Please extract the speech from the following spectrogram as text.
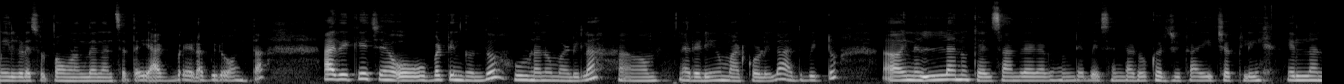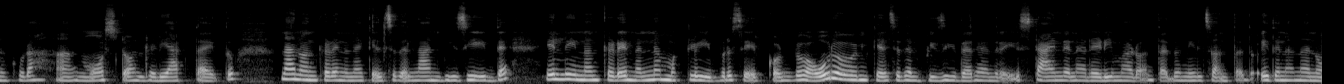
ಮೇಲ್ಗಡೆ ಸ್ವಲ್ಪ ಒಣಗ್ದಂಗೆ ಅನಿಸುತ್ತೆ, ಯಾಕೆ ಬೇಡ ಬಿಡು ಅಂತ. ಅದಕ್ಕೆ ಚ ಒಬ್ಬಟ್ಟಿಂದೊಂದು ಹೂರ್ಣನೂ ಮಾಡಿಲ್ಲ ರೆಡಿನೂ ಮಾಡ್ಕೊಳ್ಳಿಲ್ಲ. ಅದು ಬಿಟ್ಟು ಇನ್ನೆಲ್ಲನೂ ಕೆಲಸ ಅಂದರೆ ರವೆ ಉಂಡೆ, ಬೇಸನ್ ಲಾಡು ಕರ್ಜಿಕಾಯಿ, ಚಕ್ಲಿ ಎಲ್ಲನೂ ಕೂಡ ಆಲ್ಮೋಸ್ಟ್ ಆಲ್ರೆಡಿ ಆಗ್ತಾಯಿತ್ತು ನಾನು ಒಂದು ಕಡೆ ನನ್ನ ಕೆಲಸದಲ್ಲಿ ನಾನು ಬ್ಯುಸಿ ಇದ್ದೆ. ಇಲ್ಲಿ ಇನ್ನೊಂದು ಕಡೆ ನನ್ನ ಮಕ್ಕಳು ಇಬ್ಬರು ಸೇರಿಕೊಂಡು ಅವರು ಒಂದು ಕೆಲಸದಲ್ಲಿ ಬ್ಯುಸಿ ಇದ್ದಾರೆ ಅಂದರೆ ಈ ಸ್ಟ್ಯಾಂಡನ್ನು ರೆಡಿ ಮಾಡುವಂಥದ್ದು ನಿಲ್ಲಿಸೋವಂಥದ್ದು ಇದನ್ನು ನಾನು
